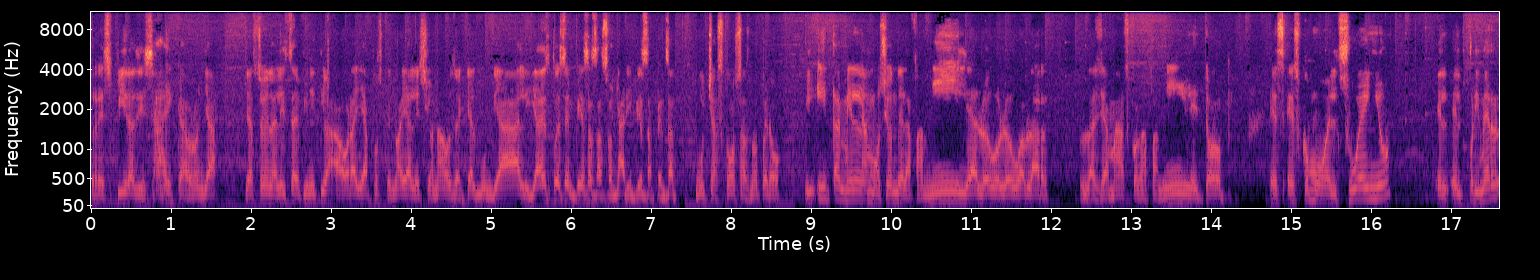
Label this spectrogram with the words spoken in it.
respiras y dices, ay, cabrón, ya, ya estoy en la lista definitiva, ahora ya pues que no haya lesionados de aquí al mundial y ya después empiezas a soñar y empiezas a pensar muchas cosas, ¿no? Pero, y, y también la emoción de la familia, luego, luego hablar pues, las llamadas con la familia y todo, es, es como el sueño, el, el primer,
